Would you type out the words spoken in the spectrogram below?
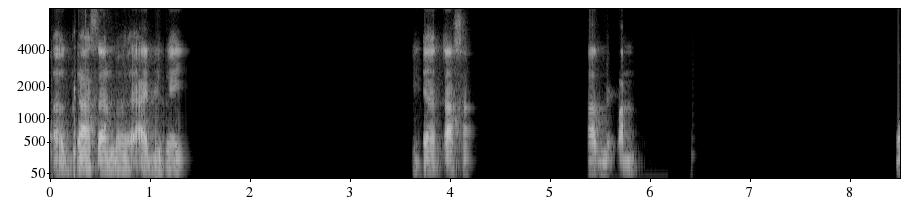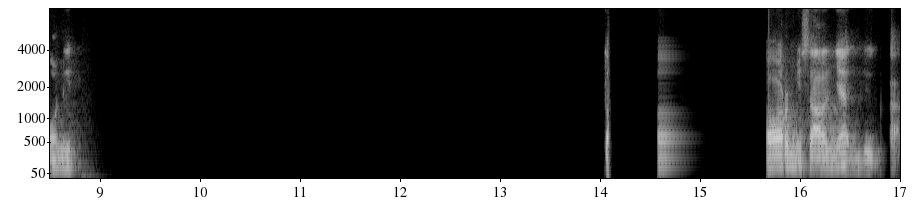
uh, gelas dan air di meja atas saat depan monitor misalnya juga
